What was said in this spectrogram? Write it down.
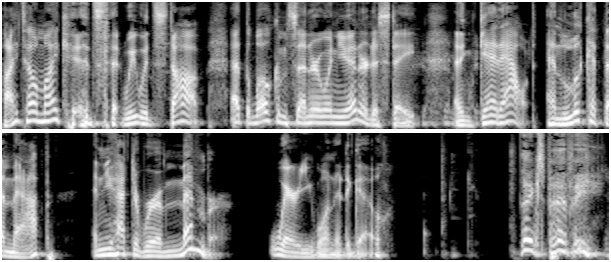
I tell my kids that we would stop at the welcome center when you entered a state and get out and look at the map, and you had to remember where you wanted to go. Thanks, Peppy.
